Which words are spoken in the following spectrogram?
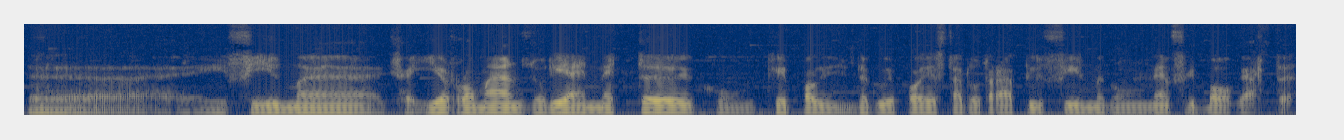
Eh, il film, cioè il romanzo di Emmett con, poi, da cui poi è stato tratto il film con Humphrey Bogart.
